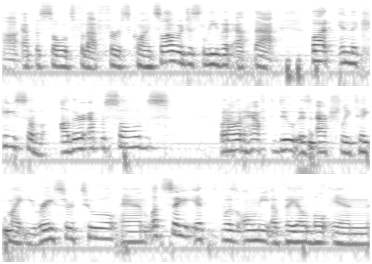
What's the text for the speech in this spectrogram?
uh, episodes for that first coin, so I would just leave it at that. But in the case of other episodes, what I would have to do is actually take my eraser tool, and let's say it was only available in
